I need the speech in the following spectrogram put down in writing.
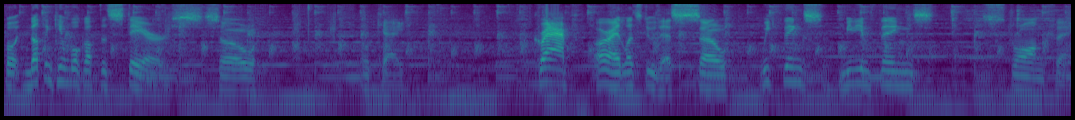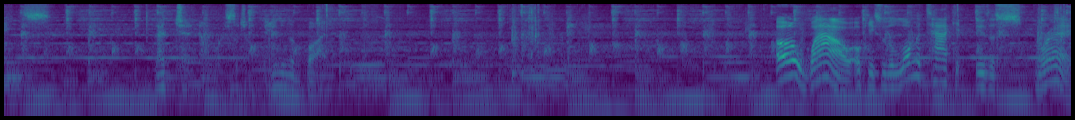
But nothing can walk up the stairs, so... Okay. Crap! Alright, let's do this. So, weak things, medium things, strong things. That jet number is such a pain in the butt. Oh, wow. Okay, so the long attack is a spray.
